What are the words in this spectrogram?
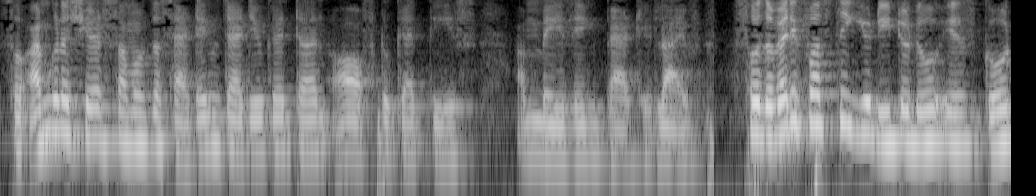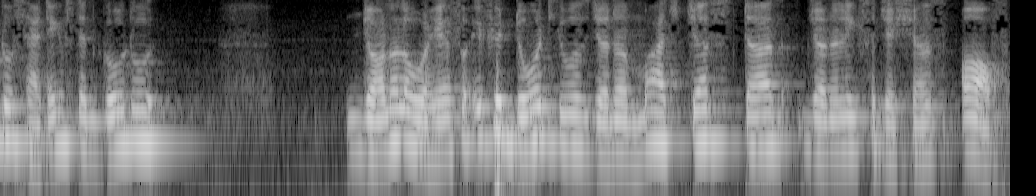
So i'm going to share some of the settings that you can turn off to get these amazing battery life. So the very first thing you need to do is go to settings then go to journal over here. So if you don't use journal much just turn journaling suggestions off.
